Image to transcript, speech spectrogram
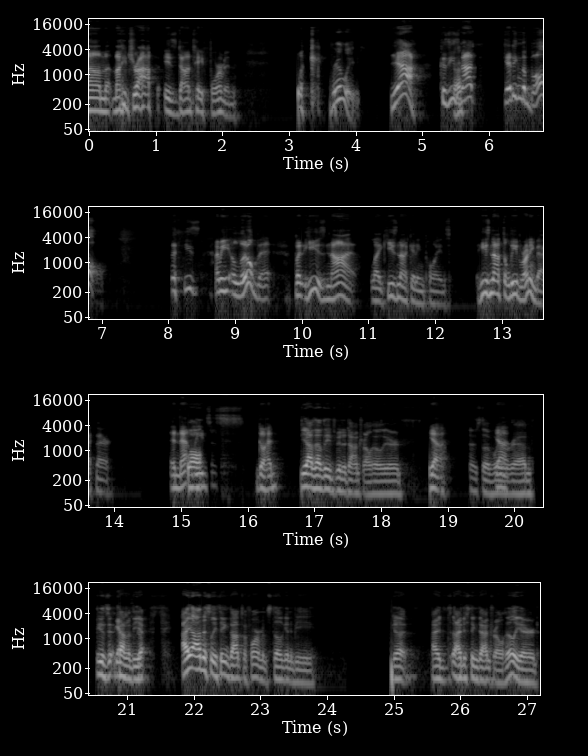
Um, my drop is D'Onta Foreman. Like, really? yeah, because he's Okay. not getting the ball. he's, I mean, a little bit, but he is not like he's not getting points. He's not the lead running back there, and that Well- leads us. Go ahead. Yeah, that leads me to Dontrell Hilliard Yeah, as the Yeah. waiver ad. He's Yeah. kind of the. I honestly think D'Onta Foreman's still going to be good. I I just think Dontrell Hilliard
